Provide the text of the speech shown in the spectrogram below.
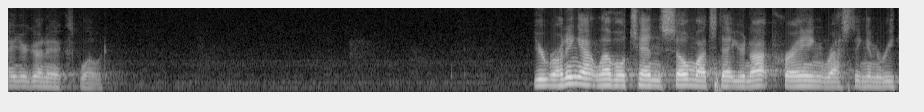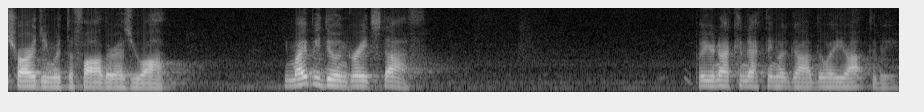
and you're going to explode. You're running at level 10 so much that you're not praying, resting, and recharging with the Father as you ought. You might be doing great stuff, but you're not connecting with God the way you ought to be.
